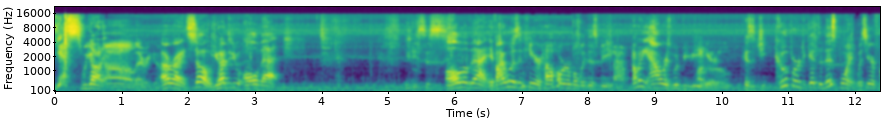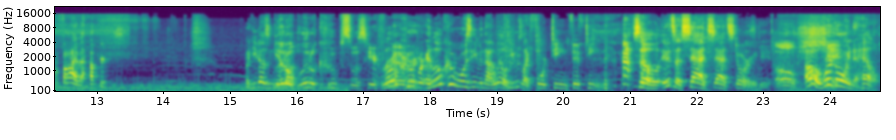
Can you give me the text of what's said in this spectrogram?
Yes, we got it. Oh, there we go. All right, so you have to do all that. Jesus. All of that. If I wasn't here, how horrible would this be? Um, How many hours would we be here? Because Cooper, to get to this point, was here for five hours. But he doesn't give little up. little Coops was here Little. Cooper, and little Cooper wasn't even that little. He was like 14, 15. so it's a sad, sad story. Oh Oh, we're going to hell.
